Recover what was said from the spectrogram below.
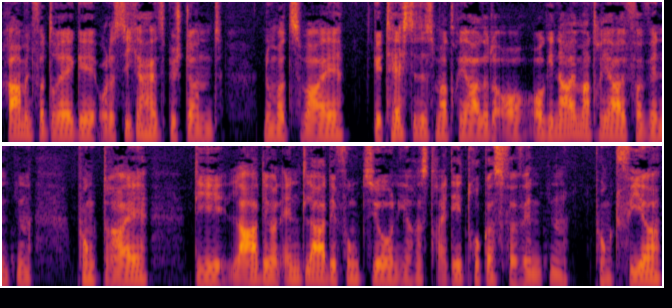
Rahmenverträge oder Sicherheitsbestand. Nummer zwei getestetes Material oder Originalmaterial verwenden. Punkt drei die Lade- und Entladefunktion Ihres 3D-Druckers verwenden. Punkt vier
